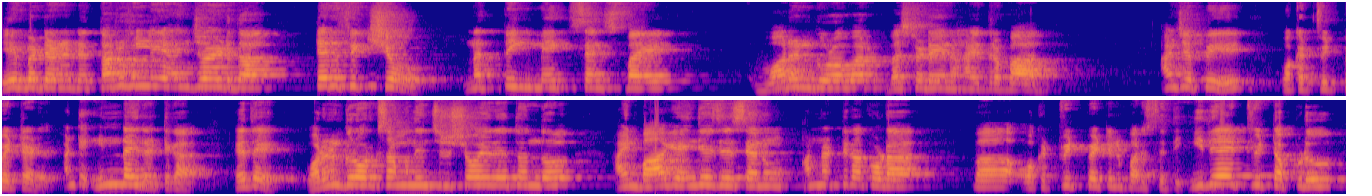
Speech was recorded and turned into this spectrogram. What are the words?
ఏం పెట్టాడంటే truly enjoyed the terrific show nothing make sense by Varun Grover yesterday in Hyderabad అని చెప్పి ఒక ట్వీట్ పెట్టాడు. అంటే ఇండైరెక్ట్గా అయితే వరుణ్ గ్రోవర్కి సంబంధించిన షో ఏదైతే ఉందో ఆయన బాగా ఎంజాయ్ చేశాను అన్నట్టుగా కూడా ఒక ట్వీట్ పెట్టిన పరిస్థితి. ఇదే ట్వీట్ అప్పుడు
